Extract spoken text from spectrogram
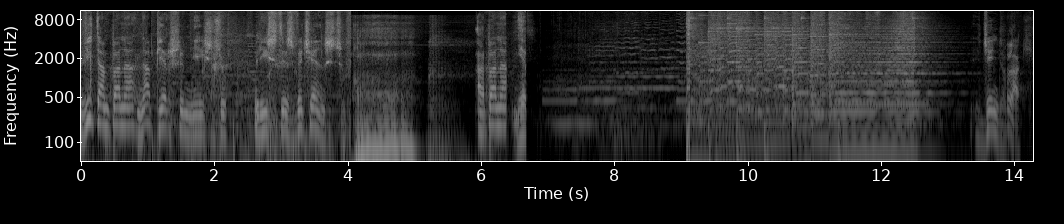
witam pana na pierwszym miejscu listy zwycięzców. A pana nie. Dzień dobry. Polaki.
